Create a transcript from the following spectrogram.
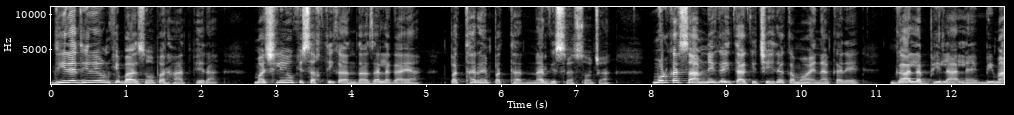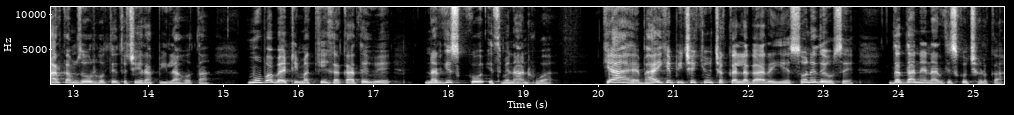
धीरे धीरे उनके बाजुओं पर हाथ फेरा, मछलियों की सख्ती का अंदाज़ा लगाया। पत्थर हैं पत्थर, नरगिस ने सोचा। मुड़कर सामने गई ताकि चेहरे का मुआयना करे। गाल अब भी लाल हैं, बीमार कमज़ोर होते तो चेहरा पीला होता। मुँह पर बैठी मक्खी खकाते हुए नरगिस को इत्मीनान हुआ। क्या है? भाई के पीछे क्यों चक्कर लगा रही है? सोने दे उसे। दद्दा ने नरगिस को छिड़का।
